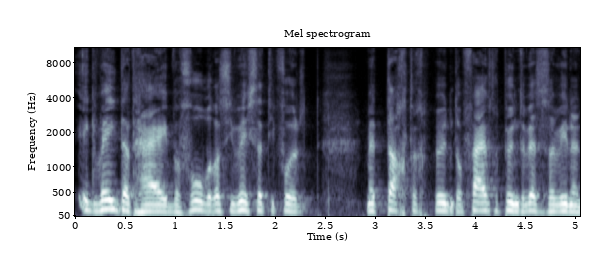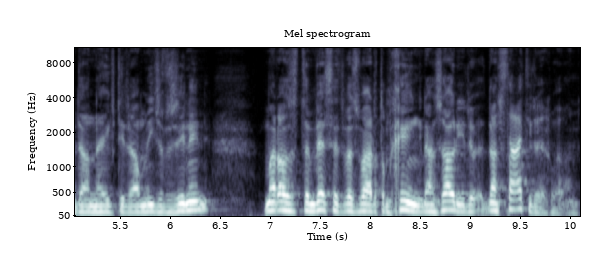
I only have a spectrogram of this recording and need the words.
ik weet dat hij bijvoorbeeld, als hij wist dat hij voor met 80 punten of 50 punten wedstrijd zou winnen, dan heeft hij er allemaal niet zoveel zin in. Maar als het een wedstrijd was waar het om ging, dan, zou hij er, dan staat hij er gewoon.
